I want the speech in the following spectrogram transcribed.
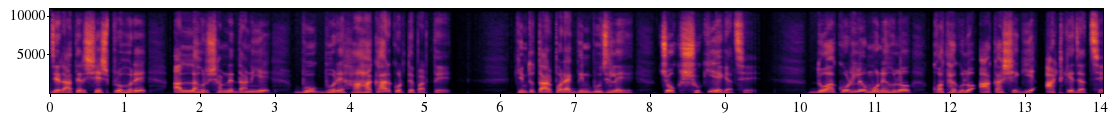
যে রাতের শেষ প্রহরে আল্লাহর সামনে দাঁড়িয়ে বুক ভরে হাহাকার করতে পারতে। কিন্তু তারপর একদিন বুঝলে চোখ শুকিয়ে গেছে। দোয়া করলেও মনে হলো কথাগুলো আকাশে গিয়ে আটকে যাচ্ছে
